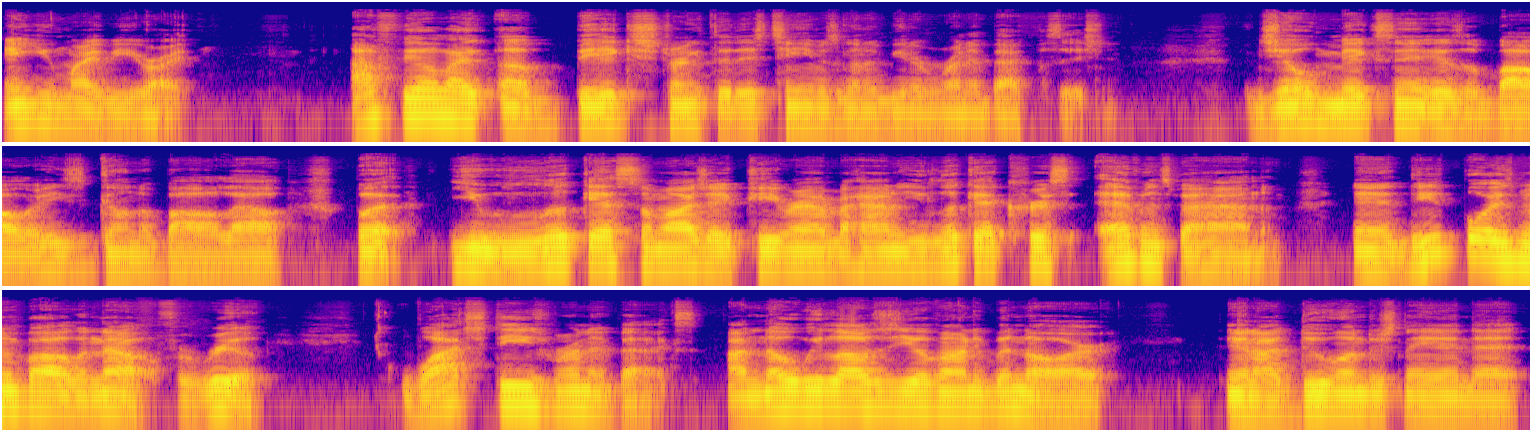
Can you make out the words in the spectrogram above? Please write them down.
and you might be right. I feel like a big strength of this team is going to be the running back position. Joe Mixon is a baller. He's gonna ball out. But You look at Samaje Perine behind him. You look at Chris Evans behind him. And these boys been balling out for real. Watch these running backs. I know we lost Giovani Bernard, and I do understand that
